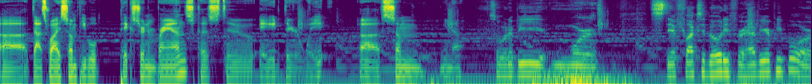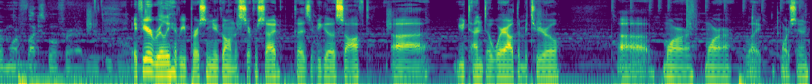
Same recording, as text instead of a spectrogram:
uh, that's why some people pick certain brands because to aid their weight. Uh, some, you know, so would it be more stiff flexibility for heavier people or more flexible for heavier people? if you're a really heavy person, you go on the stiffer side because if you go soft, uh, you tend to wear out the material uh, more, more like more soon.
